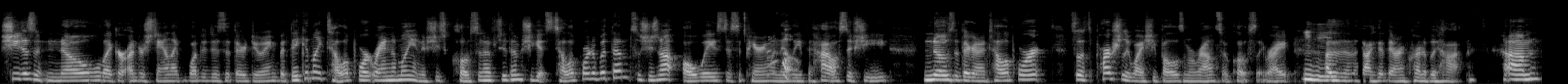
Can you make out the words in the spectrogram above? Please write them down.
she doesn't know like or understand like what it is that they're doing, but they can like teleport randomly, and if she's close enough to them, she gets teleported with them. So she's not always disappearing when they Oh. leave the house if she knows that they're going to teleport. So it's partially why she follows them around so closely, right? Mhm. Other than the fact that they're incredibly hot. Um,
